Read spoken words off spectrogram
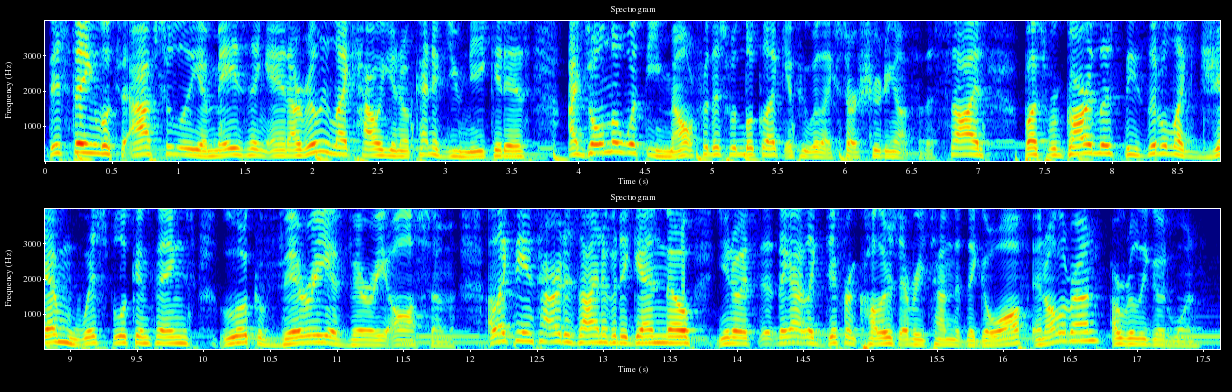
This thing looks absolutely amazing, and I really like how, you know, kind of unique it is. I don't know what the mount for this would look like if it would, like, start shooting out to the side, but regardless, these little, like, gem wisp looking things look very, very awesome. I like the entire design of it again, though. You know, it's they got, like, different colors every time that they go off, and all around, a really good one.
